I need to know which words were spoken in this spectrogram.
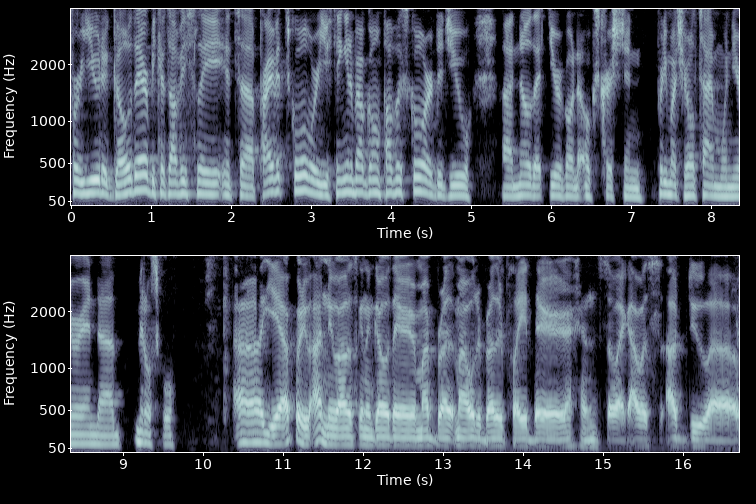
for you to go there? Because obviously it's a private school. Were you thinking about going public school, or did you uh, know that you were going to Oaks Christian pretty much your whole time when you were in uh, middle school? Uh, yeah, I pretty. I knew I was gonna go there. My brother, my older brother, played there, and so like I was, I'd do uh,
